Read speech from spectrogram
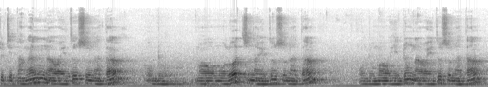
cuci tangan nawa itu sunatal wudhu. Mau mulut sunnah itu sunatal wudhu. Mau hidung nawa itu sunatal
